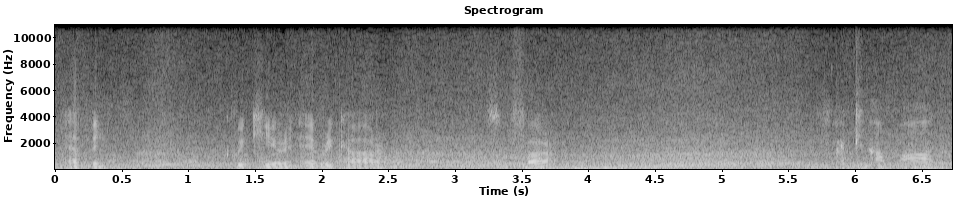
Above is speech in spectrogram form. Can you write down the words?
I have been quick here in every car so far. Come on.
